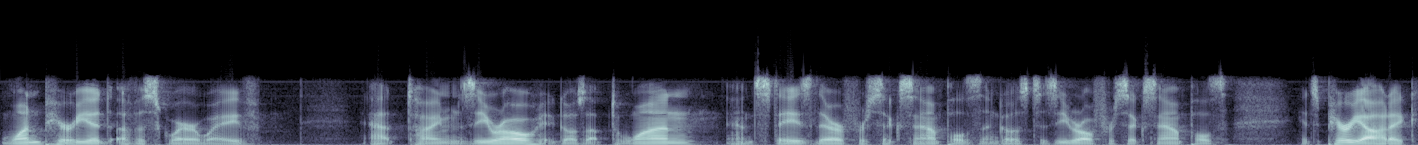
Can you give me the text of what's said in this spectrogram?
one period of a square wave. At time 0 it goes up to 1 and stays there for 6 samples and goes to 0 for 6 samples. It's periodic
